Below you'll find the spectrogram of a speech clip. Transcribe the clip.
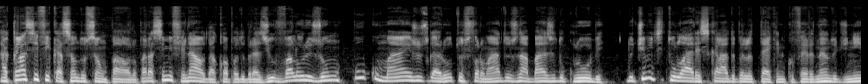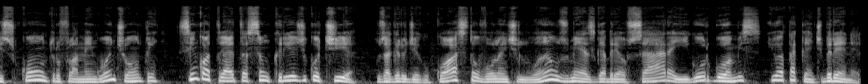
A classificação do São Paulo para a semifinal da Copa do Brasil valorizou um pouco mais os garotos formados na base do clube. Do time titular escalado pelo técnico Fernando Diniz contra o Flamengo anteontem, cinco atletas são crias de Cotia: o zagueiro Diego Costa, o volante Luan, os meias Gabriel Sara e Igor Gomes e o atacante Brenner.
